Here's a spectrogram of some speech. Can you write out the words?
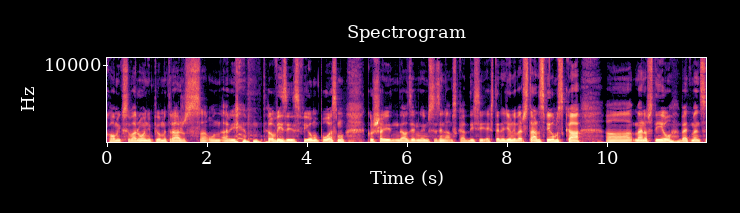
komiksu varoņu filmas un arī televīzijas filmu posmu, kurš arī daudziem no jums zināms kā DC Extended Universe. Tādas filmas kā Uh, Man of Steel, Batmans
